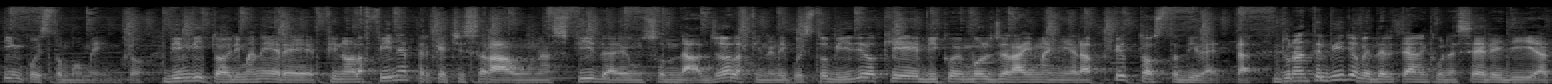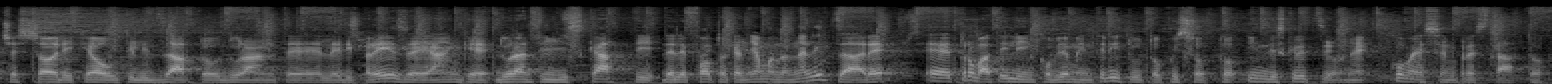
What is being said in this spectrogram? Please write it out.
in questo momento. Vi invito a rimanere fino alla fine perché ci sarà una sfida e un sondaggio alla fine di questo video che vi coinvolgerà in maniera piuttosto diretta. Durante il video vedrete anche una serie di accessori che ho utilizzato durante le riprese e anche durante gli scatti delle foto che andiamo ad analizzare e trovate il link ovviamente di tutto qui sotto in descrizione come è sempre stato.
